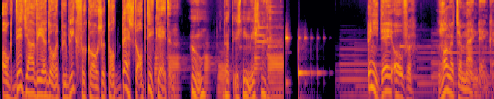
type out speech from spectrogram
Ook dit jaar weer door het publiek verkozen tot beste optiekketen. Oh, dat is niet misselijk. Een idee over lange termijn denken.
